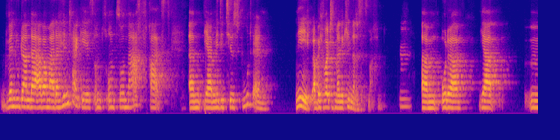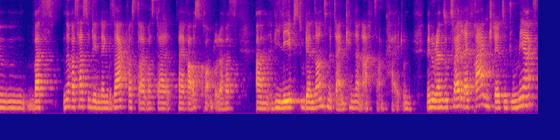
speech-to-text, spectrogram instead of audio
wenn du dann da aber mal dahinter gehst und, und so nachfragst, ähm, ja, meditierst du denn? Nee, aber ich wollte, dass meine Kinder das jetzt machen. Mhm. Ähm, oder ja, mh, mm, was, ne, was hast du denen denn gesagt, was da, was dabei rauskommt? Oder was, ähm, wie lebst du denn sonst mit deinen Kindern Achtsamkeit? Und wenn du dann so zwei, drei Fragen stellst und du merkst,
